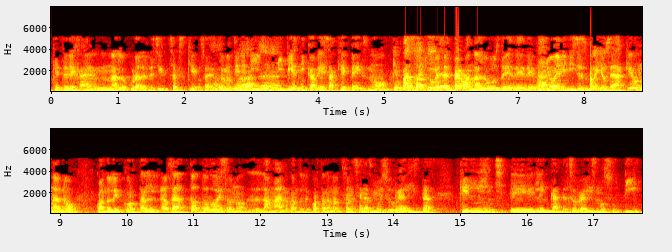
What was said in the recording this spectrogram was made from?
que te deja en una locura de decir, ¿sabes qué? O sea, esto no tiene ni, ni pies ni cabeza, ¿qué pex, no? ¿Qué pasó O sea, aquí? Tú ves el perro andaluz de, de, de Ah. Buñuel y dices, güey, o sea, ¿qué onda, no? Cuando le corta, el- o sea, to- todo eso, ¿no? La mano, cuando le corta la mano. Son escenas muy surrealistas que Lynch eh, le encanta el surrealismo sutil.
